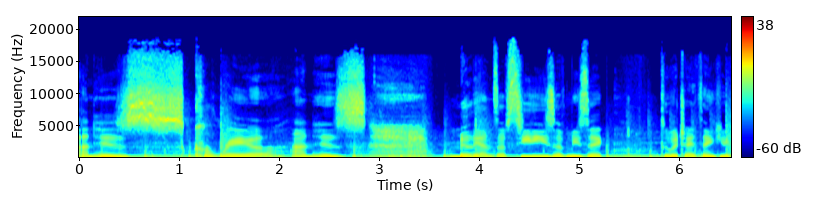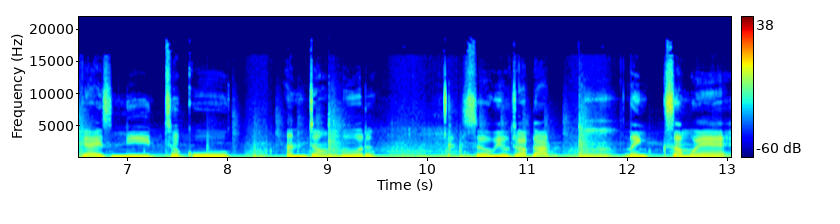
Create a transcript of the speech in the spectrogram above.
and his career and his millions of CDs of music, to which I think you guys need to go and download. So we'll drop that link somewhere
